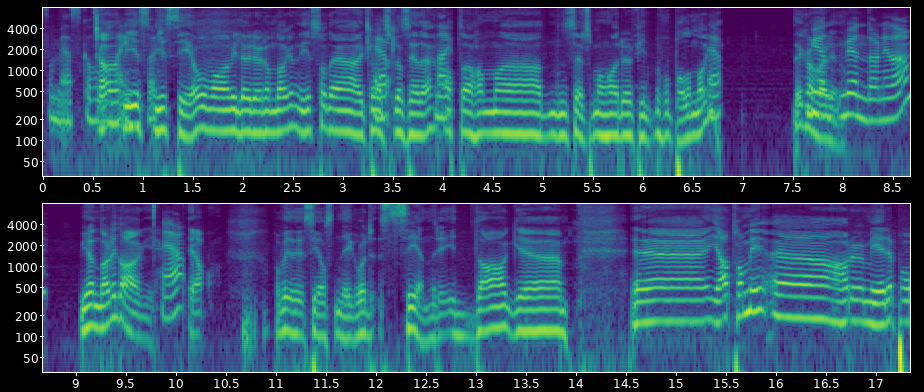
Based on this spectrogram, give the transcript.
som jeg skal Ja, holde meg vi, innenfor. vi ser jo hva Viljar gjør om dagen, vi, så det er ikke Ja. vanskelig å se det. Nei. At uh, han uh, ser ut som han har fint med fotball om dagen. Ja. Det kan Mjøn, være det. Mjøndalen i dag? Mjøndalen i dag. Ja. Ja. Får vi se åssen det går senere i dag. Eh, eh, ja, Tommy. eh, har du mer på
